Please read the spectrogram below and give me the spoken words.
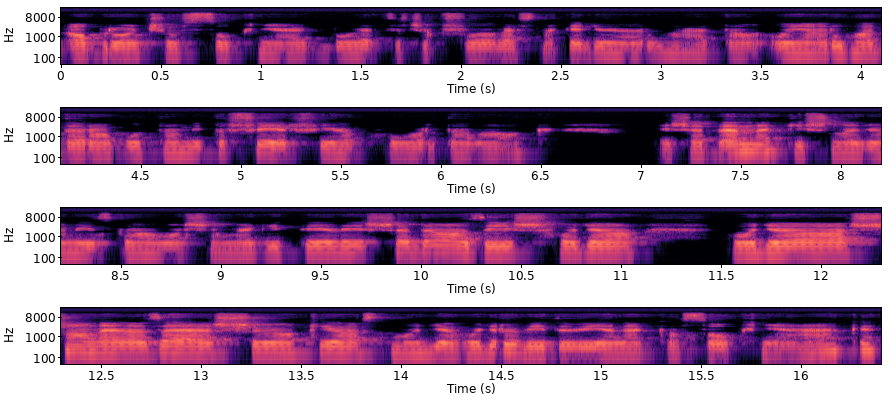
abroncsos szoknyákból egyszer csak fölvesznek egy olyan ruhát, olyan ruhadarabot, amit a férfiak hordanak. És hát ennek is nagyon izgalmas a megítélése, de az is, hogy a, hogy a Chanel az első, aki azt mondja, hogy rövidüljenek a szoknyák,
